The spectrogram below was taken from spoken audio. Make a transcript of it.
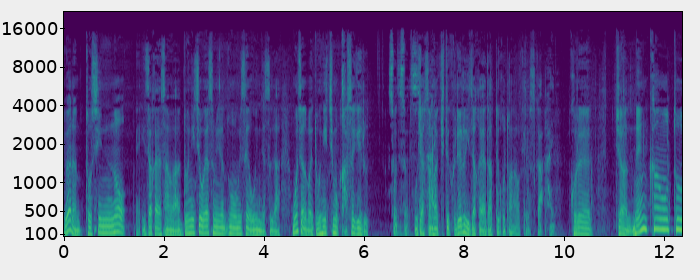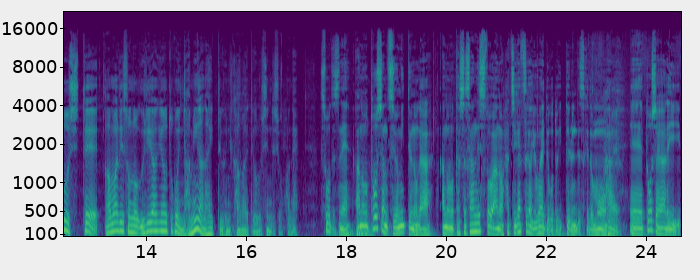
いわゆる都心の居酒屋さんは土日お休みのお店が多いんですが、もちろんの場合土日も稼げる。そうです、そうです。お客さんが来てくれる居酒屋だということなわけですか。はい。これ、じゃあ年間を通して、あまりその売り上げのところに波がないっていうふうに考えてよろしいんでしょうかね。そうですね。あの、当社の強みっていうのが、あの、他社さんですと、あの、8月が弱いということを言ってるんですけども、はい、えー、当社やはり、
